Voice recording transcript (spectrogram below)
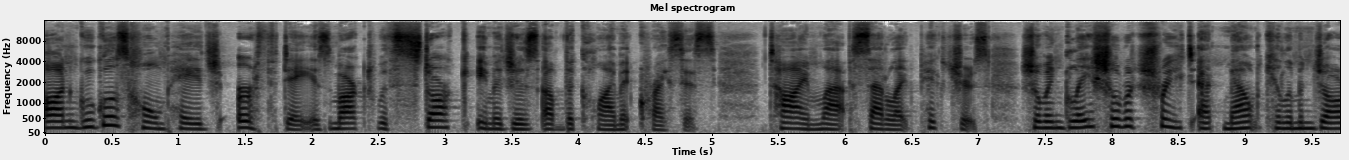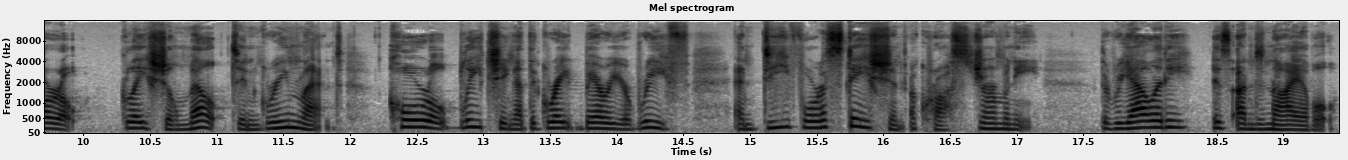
On Google's homepage, Earth Day is marked with stark images of the climate crisis. Time lapse satellite pictures showing glacial retreat at Mount Kilimanjaro, glacial melt in Greenland, coral bleaching at the Great Barrier Reef, and deforestation across Germany. The reality is undeniable.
